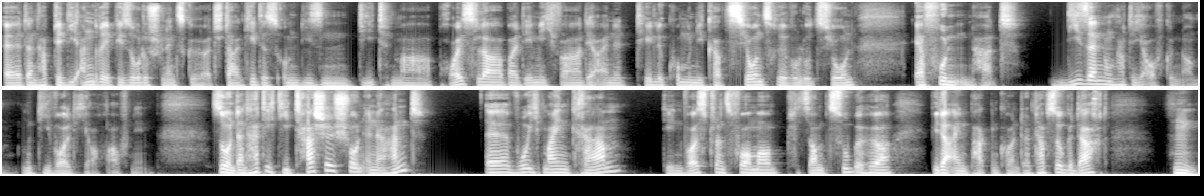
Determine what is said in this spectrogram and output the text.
äh, dann habt ihr die andere Episode schon längst gehört. Da geht es um diesen Dietmar Preußler, bei dem ich war, der eine Telekommunikationsrevolution erfunden hat. Die Sendung hatte ich aufgenommen und die wollte ich auch aufnehmen. So, und dann hatte ich die Tasche schon in der Hand äh, wo ich meinen Kram, den Voice Transformer samt Zubehör, wieder einpacken konnte. Und habe so gedacht, hm,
